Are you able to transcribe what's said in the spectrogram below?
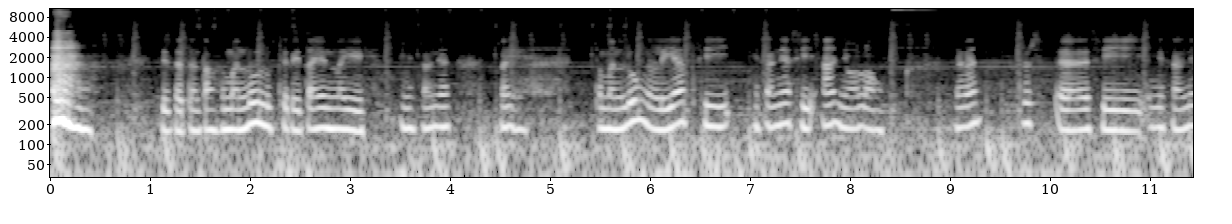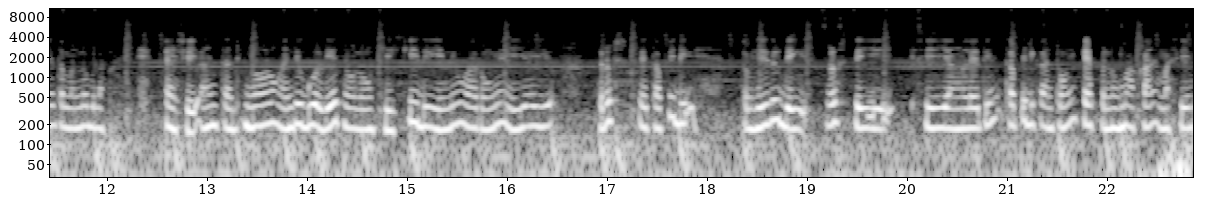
cerita tentang teman lu lu ceritain lagi. Misalnya eh, teman lu ngeliat si misalnya si A nyolong. Ya kan? Terus eh, si misalnya temen lu bilang eh, si An tadi nyolong aja gue lihat nyolong Ciki di ini warungnya. Iya iya. Terus eh tapi di habis itu di terus si si yang ngeliatin tapi di kantongnya kayak penuh makan masih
